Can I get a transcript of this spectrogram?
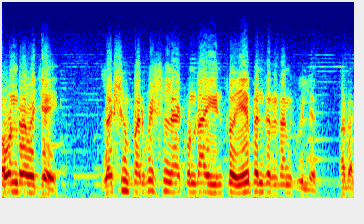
అవునరా విజయ్. లక్ష్యం పర్మిషన్ లేకుండా ఇంట్లో ఏ పని జరగడానికి వీలేదు పద.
